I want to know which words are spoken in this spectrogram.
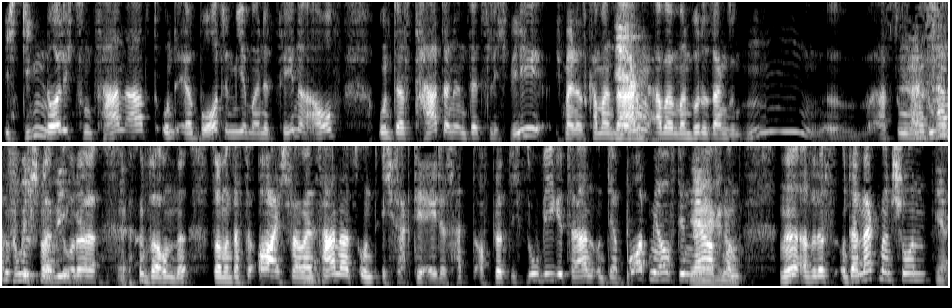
ich ging neulich zum Zahnarzt und er bohrte mir meine Zähne auf und das tat dann entsetzlich weh. Ich meine, das kann man sagen, ja. aber man würde sagen so, hm, äh, hast du das hat gefrühstückt oder ja. warum, ne? Sondern man sagt so, oh, ich war beim Zahnarzt und ich sag dir, ey, das hat auch plötzlich so weh getan und der bohrt mir auf den Nerven ja, genau. und, ne? Also das, und da merkt man schon, ja.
